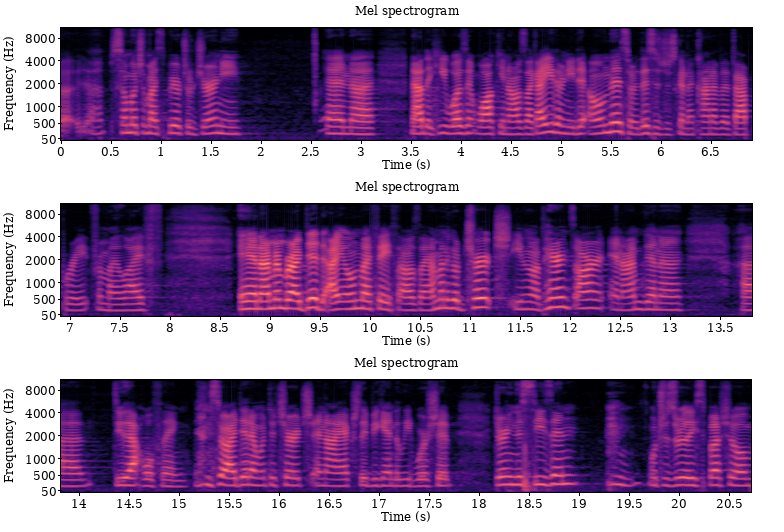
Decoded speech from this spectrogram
uh, so much of my spiritual journey. And uh, now that he wasn't walking, I was like, I either need to own this or this is just going to kind of evaporate from my life. And I remember I did. I owned my faith. I was like, I'm going to go to church, even though my parents aren't, and I'm going to uh, do that whole thing. And so I did. I went to church, and I actually began to lead worship during this season, which was really special.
